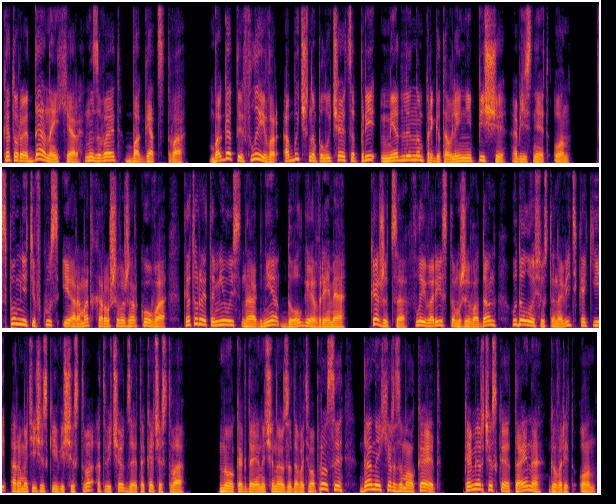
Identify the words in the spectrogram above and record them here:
которое Данайхер называет «богатство». «Богатый флейвор обычно получается при медленном приготовлении пищи», объясняет он. Вспомните вкус и аромат хорошего жаркого, которое томилось на огне долгое время. Кажется, флейвористам Живодан удалось установить, какие ароматические вещества отвечают за это качество. Но когда я начинаю задавать вопросы, Данахер замолкает. «Коммерческая тайна», — говорит он.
